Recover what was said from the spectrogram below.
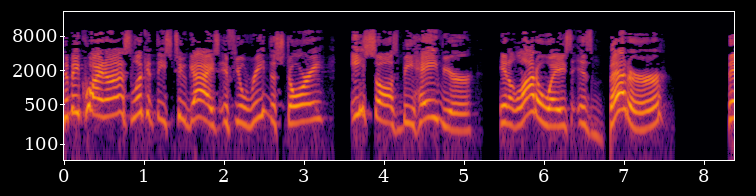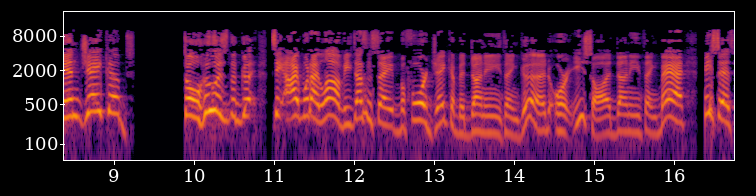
to be quite honest, look at these two guys. If you'll read the story, Esau's behavior in a lot of ways is better than Jacob's. So who is the good? See, I, what I love, he doesn't say before Jacob had done anything good or Esau had done anything bad. He says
